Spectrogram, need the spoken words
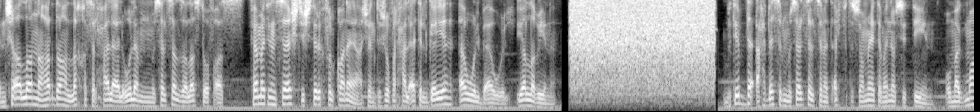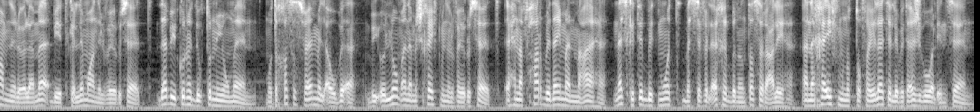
إن شاء الله النهارده هنلخص الحلقة الأولى من مسلسل The Last of Us فما تنساش تشترك في القناة عشان تشوف الحلقات الجاية أول بأول. يلا بينا. بتبدأ أحداث المسلسل سنة 1968 ومجموعة من العلماء بيتكلموا عن الفيروسات. ده بيكون الدكتور نيومان متخصص في علم الأوبئة بيقول لهم أنا مش خايف من الفيروسات إحنا في حرب دايما معاها. ناس كتير بتموت بس في الآخر بننتصر عليها. أنا خايف من الطفيليات اللي بتعيش جوه الإنسان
